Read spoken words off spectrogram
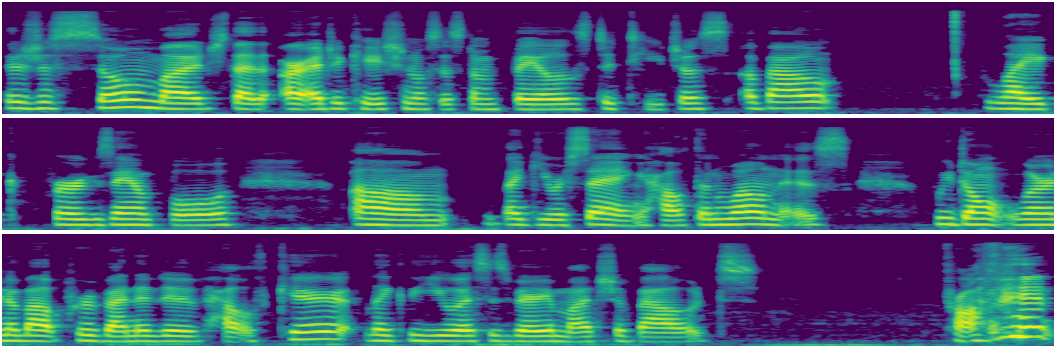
there's just so much that our educational system fails to teach us about. Like for example, um, like you were saying, health and wellness. We don't learn about preventative health care. Like the US is very much about profit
